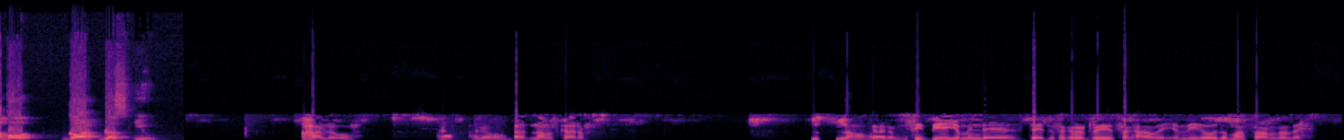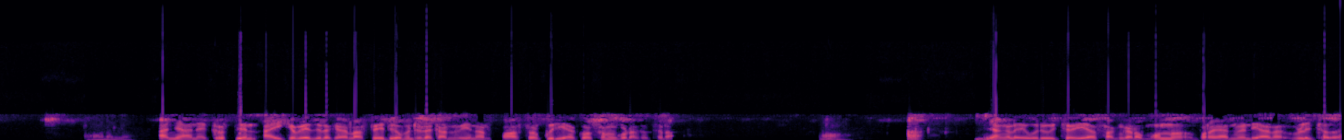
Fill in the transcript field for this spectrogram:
അപ്പോ God bless you hello. Hello. നമസ്കാരം. നമസ്കാരം. സി പി ഐ എമ്മിന്റെ സ്റ്റേറ്റ് സെക്രട്ടറി സഖാവ് എം വി ഗൗതമാസ് ആണല്ലോ അല്ലേ? ആണല്ലോ. ഞാൻ ക്രിസ്ത്യൻ ഐക്യവേദിയുടെ കേരള സ്റ്റേറ്റ് കമ്മിറ്റിയുടെ കൺവീനർ പാസ്റ്റർ കുര്യാക്കോസ് കൂടെ കച്ചറ ആ ഞങ്ങളെ ഒരു ചെറിയ സങ്കടം ഒന്ന് പറയാൻ വേണ്ടിയാണ് വിളിച്ചത്.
